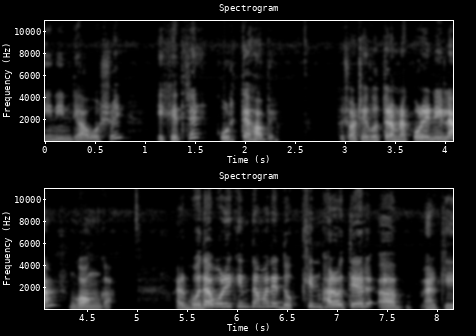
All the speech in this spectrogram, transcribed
ইন ইন্ডিয়া অবশ্যই এক্ষেত্রে করতে হবে। তো সঠিক উত্তর আমরা করে নিলাম, গঙ্গা। আর গোদাবরী কিন্তু আমাদের দক্ষিণ ভারতের আর কি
